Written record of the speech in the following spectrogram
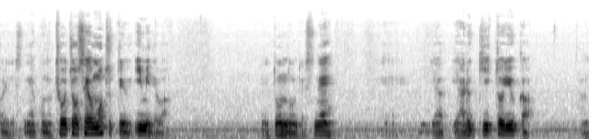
ぱりですねこの協調性を持つっていう意味では、えー、どんどんですね、えー、ややる気というかあの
